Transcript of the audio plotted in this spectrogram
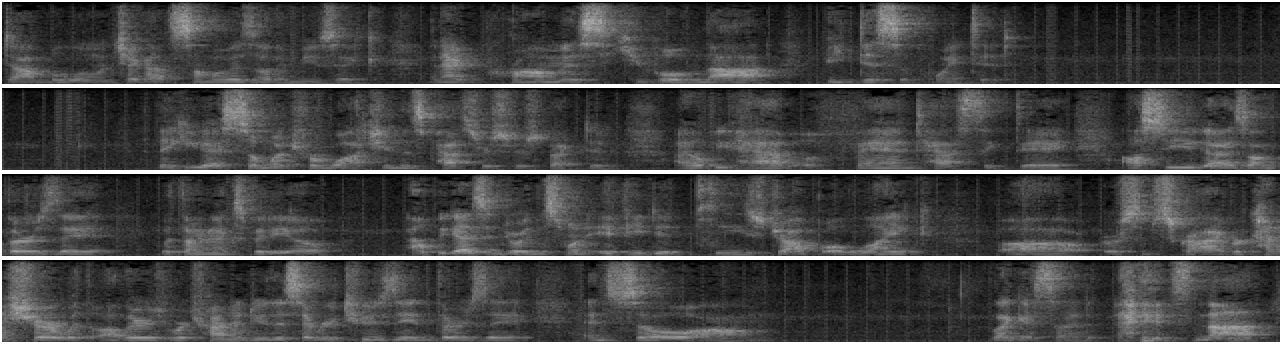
down below and check out some of his other music, and I promise you will not be disappointed. Thank you guys so much for watching this pastor's perspective. I hope you have a fantastic day. I'll see you guys on Thursday with our next video. I hope you guys enjoyed this one. If you did, please drop a like uh, or subscribe or kind of share it with others. We're trying to do this every Tuesday and Thursday, and so um, like I said, it's not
